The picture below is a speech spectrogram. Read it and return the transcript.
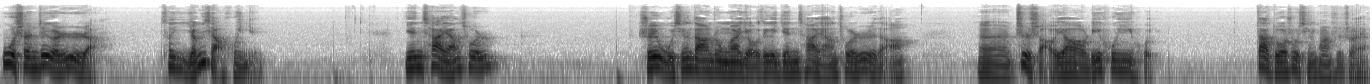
戊申这个日啊，它影响婚姻，阴差阳错日。所以五行当中啊，有这个阴差阳错日的啊。嗯，至少要离婚一回，大多数情况是这样。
